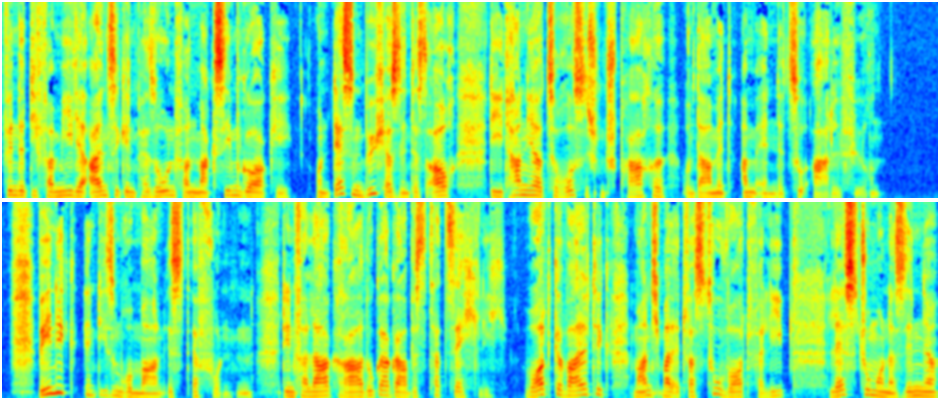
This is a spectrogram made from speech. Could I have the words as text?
findet die Familie einzig in Person von Maxim Gorki, und dessen Bücher sind es auch, die Tanja zur russischen Sprache und damit am Ende zu Adel führen. Wenig in diesem Roman ist erfunden. Den Verlag Raduga gab es tatsächlich. Wortgewaltig, manchmal etwas zu wortverliebt, lässt Shumona Sinja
